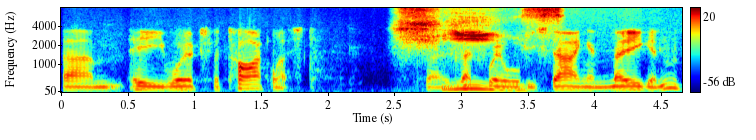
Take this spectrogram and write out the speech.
um, he works for Titleist. So that's where we'll be staying in Megan,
